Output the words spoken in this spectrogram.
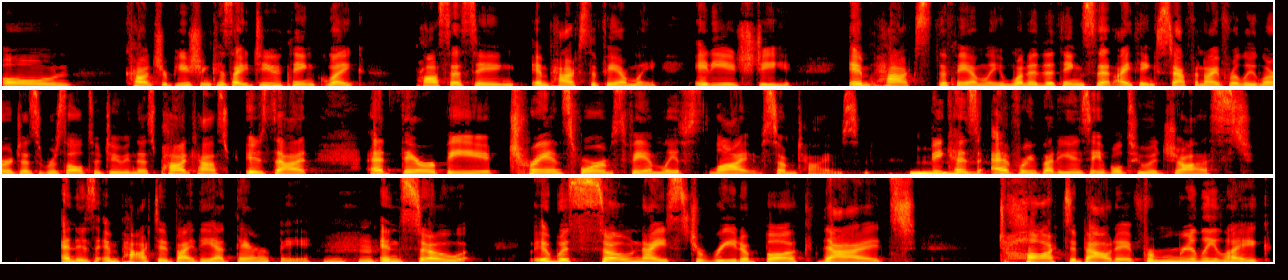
own contribution because I do think like processing impacts the family. ADHD impacts the family. One of the things that I think Steph and I've really learned as a result of doing this podcast is that ed therapy transforms families' lives sometimes mm-hmm. because everybody is able to adjust and is impacted by the ed therapy. Mm-hmm. And so it was so nice to read a book that talked about it from really like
